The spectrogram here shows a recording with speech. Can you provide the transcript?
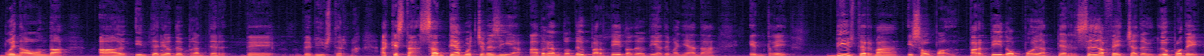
Buena onda al interior del plantel de, de Wisterman. Aquí está Santiago Echeverría hablando del partido del día de mañana entre Wisterman y Sao Paulo, partido por la tercera fecha del grupo D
